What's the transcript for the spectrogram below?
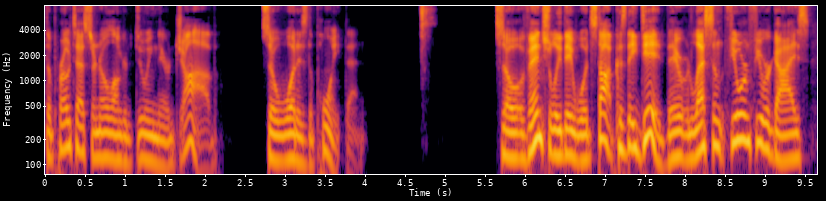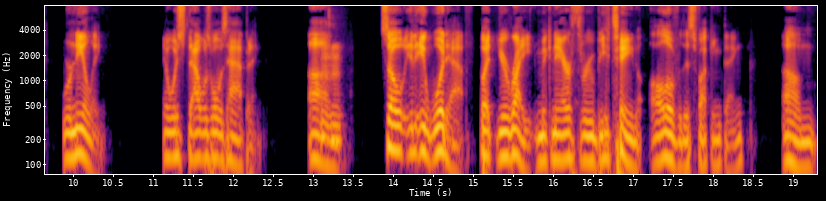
the protests are no longer doing their job. So what is the point then? So eventually they would stop because they did. There were less and fewer and fewer guys were kneeling. It was that was what was happening. Um, Mhm. so it, it would have, but you're right. McNair threw butane all over this fucking thing, um,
